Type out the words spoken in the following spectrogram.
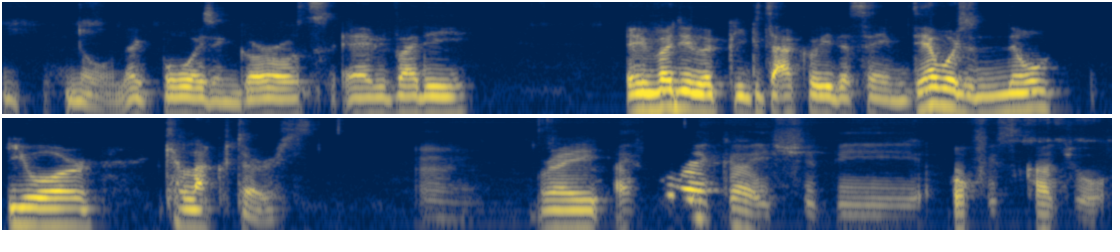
you know, like boys and girls, everybody, everybody look exactly the same. There was no your characters, Mm. right? I feel like uh, it should be office casual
